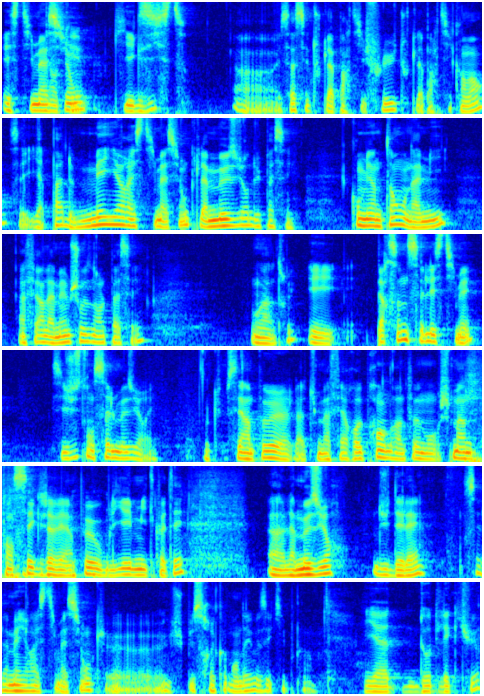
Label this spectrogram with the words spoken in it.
estimation qui existe, euh, et ça c'est toute la partie flux, toute la partie c'est il n'y a pas de meilleure estimation que la mesure du passé. Combien de temps on a mis à faire la même chose dans le passé ou un truc et personne ne sait l'estimer, c'est juste on sait le mesurer. Donc c'est un peu là tu m'as fait reprendre un peu mon chemin de pensée que j'avais un peu oublié mis de côté. Euh, la mesure du délai, c'est la meilleure estimation que, je puisse recommander aux équipes. quoi. Il y a d'autres lectures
